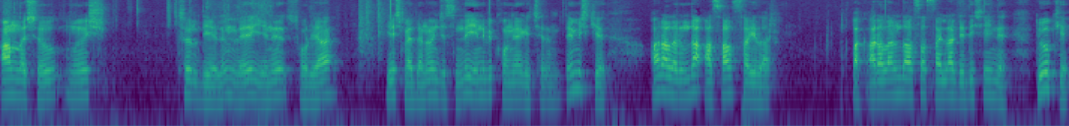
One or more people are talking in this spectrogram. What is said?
anlaşılmıştır diyelim ve yeni soruya geçmeden öncesinde yeni bir konuya geçelim. Demiş ki aralarında asal sayılar. Bak aralarında asal sayılar dediği şey ne? Diyor ki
